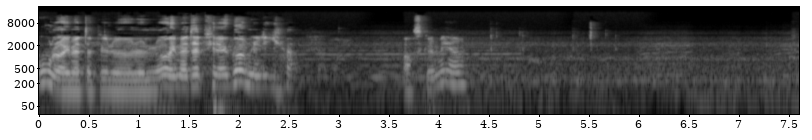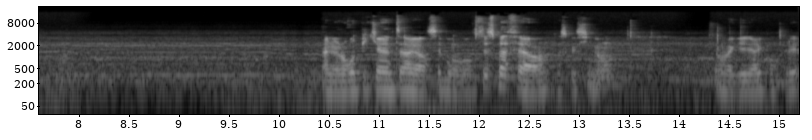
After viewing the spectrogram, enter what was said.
Ouh là il m'a tapé le, le, il m'a tapé la gomme les gars. Que le met hein. Allez, on le repiquer à l'intérieur, c'est bon, on se laisse pas faire, hein, parce que sinon, on va galérer complet.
